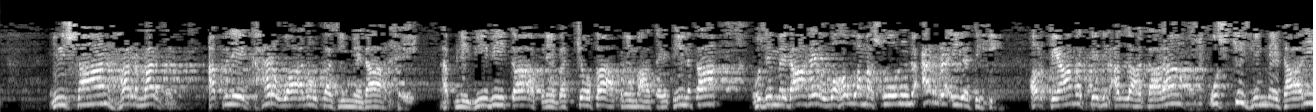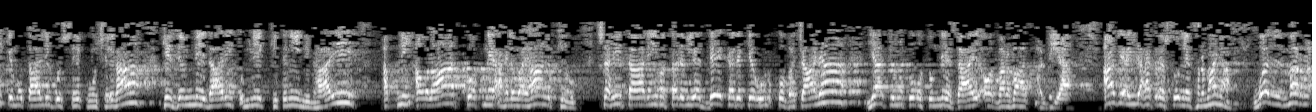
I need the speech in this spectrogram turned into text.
انسان ہر مرد اپنے گھر والوں کا ذمہ دار ہے۔ اپنی بیوی کا، اپنے بچوں کا، اپنے ماتحتین کا وہ ذمہ دار ہے۔ وہ مسور ارت ہی اور قیامت کے دن اللہ تعالیٰ اس کی ذمہ داری کے متعلق اس سے پوچھے گا کہ ذمہ داری تم نے کتنی نبھائی؟ اپنی اولاد کو، اپنے اہل ویال کیوں صحیح تعلیم و تربیت دے کر کے ان کو بچایا یا کہ ان کو، تم نے ضائع اور برباد کر دیا؟ آگے اللہ کے رسول نے فرمایا ول مر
